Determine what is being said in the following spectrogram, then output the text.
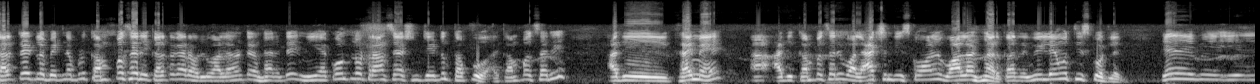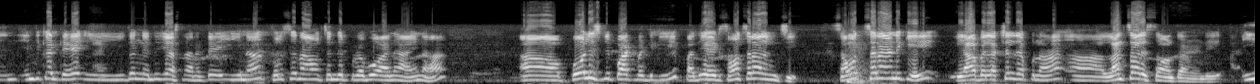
కలెక్టరేట్లో పెట్టినప్పుడు కంపల్సరీ కలెక్టర్ గారు వాళ్ళు వాళ్ళు ఏమంటున్నారంటే నీ అకౌంట్లో ట్రాన్సాక్షన్ చేయడం తప్పు. అది కంపల్సరీ అది క్రైమే. అది కంపల్సరీ వాళ్ళు యాక్షన్ తీసుకోవాలని వాళ్ళు అంటున్నారు. కానీ వీళ్ళేమో తీసుకోవట్లేదు. ఎందుకంటే ఈ విధంగా ఎందుకు చేస్తున్నారంటే ఈయన తులసి రామచంద్ర ప్రభు అనే ఆయన పోలీస్ డిపార్ట్మెంట్కి పదిహేడు సంవత్సరాల నుంచి సంవత్సరానికి యాభై లక్షల చొప్పున లంచాలు ఇస్తూ ఉంటాడండి ఈ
